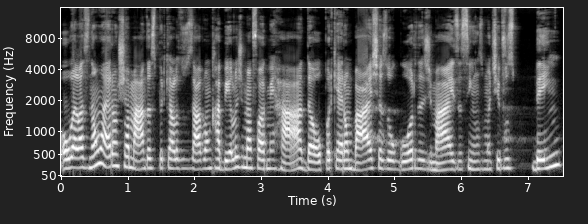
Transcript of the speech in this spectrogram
ou elas não eram chamadas porque elas usavam cabelo de uma forma errada, ou porque eram baixas ou gordas demais, assim, uns motivos bem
